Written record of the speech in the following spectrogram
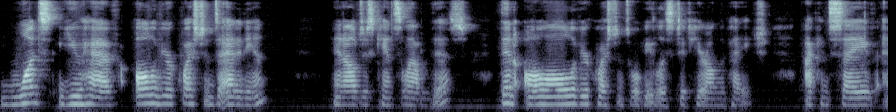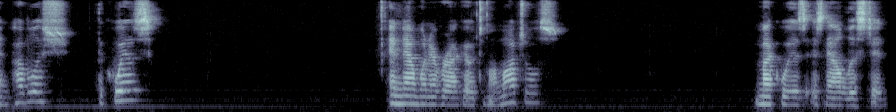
once you have all of your questions added in, and I'll just cancel out of this, then all of your questions will be listed here on the page. I can save and publish the quiz. And now whenever I go to my modules, my quiz is now listed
